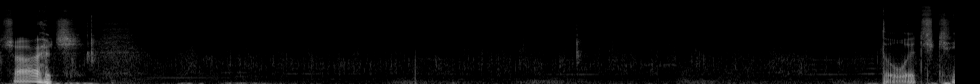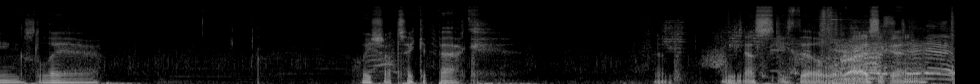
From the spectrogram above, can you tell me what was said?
Charge. The Witch King's lair. We shall take it back. And Minas Ithil will rise again.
